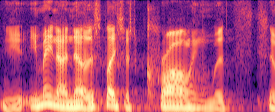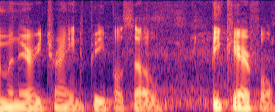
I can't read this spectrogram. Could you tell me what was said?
You, you may not know, this place is crawling with seminary trained people, so be careful.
